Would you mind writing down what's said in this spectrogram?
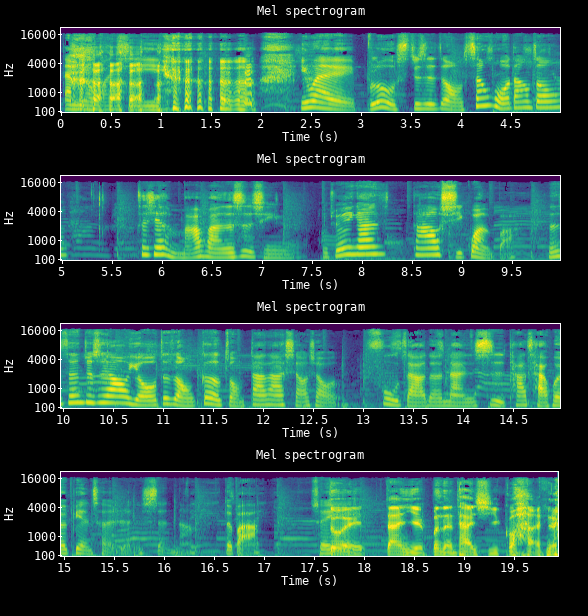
但没有关系，因为 Blues 就是这种生活当中这些很麻烦的事情，我觉得应该大家要习惯了吧。人生就是要由这种各种大大小小复杂的难事，它才会变成人生啊，对吧？所以对，但也不能太习惯了。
